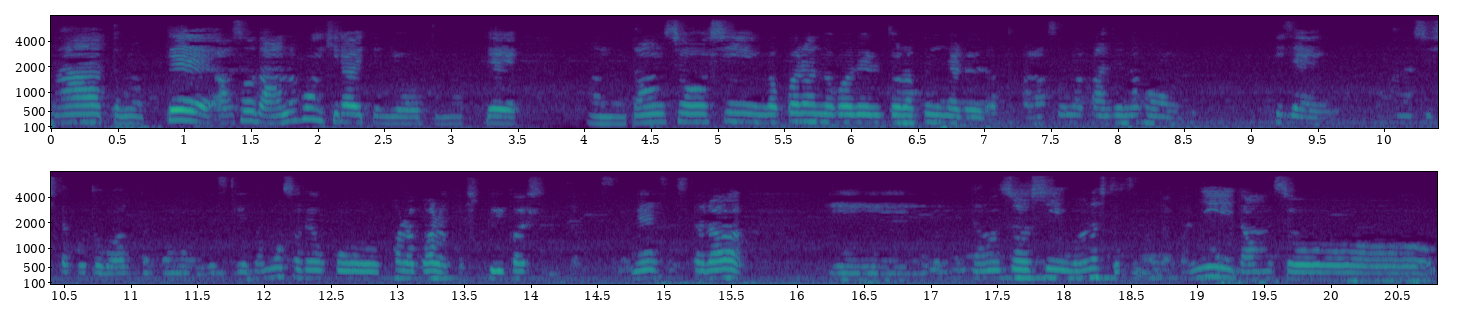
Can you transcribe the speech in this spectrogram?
うかなと思って、あ、そうだ、あの本開いてみようと思って、あの、談笑神話から逃れると楽になるだったかな、そんな感じの本、以前お話ししたことがあったと思うんですけれども、それをこう、パラパラとひっくり返してみたんですよね。そしたら、えー、談笑神話の一つの中に、談笑を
